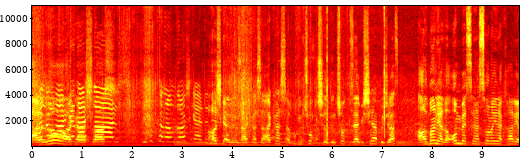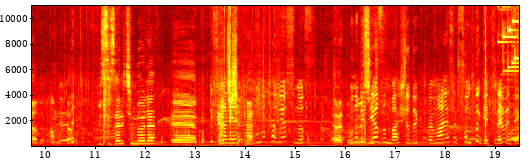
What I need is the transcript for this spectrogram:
Alo arkadaşlar. YouTube kanalımıza hoş geldiniz. Hoş geldiniz arkadaşlar. Arkadaşlar bugün çok çılgın, çok güzel bir şey yapacağız. Almanya'da 15 sene sonra yine kar yağdı Hamburg'da. Evet. Biz sizler için böyle e, Bir pet saniye. şişe- Heh, Bunu tanıyorsunuz. evet bunu, Bunu biz biliyorsunuz. yazın başladık ve maalesef sonunu getiremedik.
